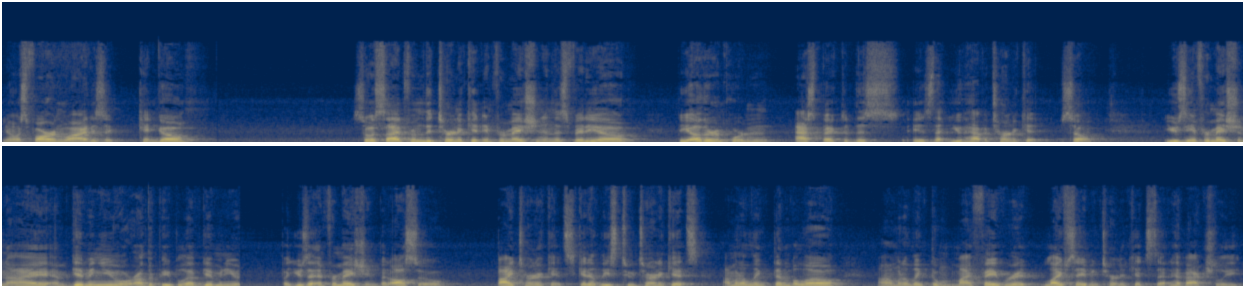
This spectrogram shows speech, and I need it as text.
you know, as far and wide as it can go. So aside from the tourniquet information in this video, the other important aspect of this is that you have a tourniquet. So use the information I am giving you or other people have given you, but use that information, but also buy tourniquets. Get at least two tourniquets. I'm going to link them below. I'm going to link the, my favorite life-saving tourniquets that have actually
